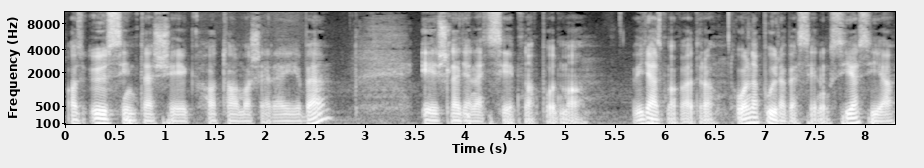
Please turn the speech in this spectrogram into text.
az őszintesség hatalmas erejébe, és legyen egy szép napod ma. Vigyázz magadra, holnap újra beszélünk. Szia, szia!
